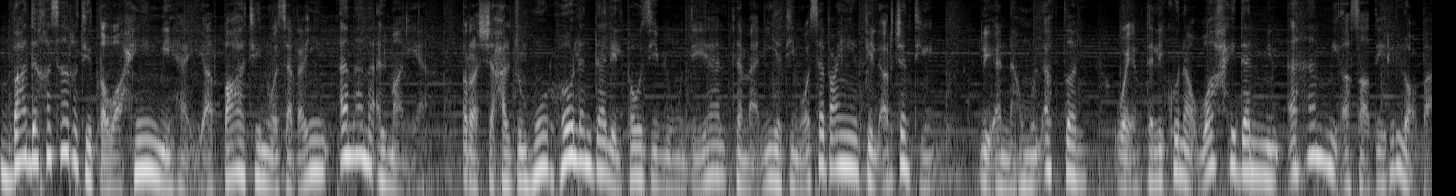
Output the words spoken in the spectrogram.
بعد خسارة الطواحين نهائي 74 أمام ألمانيا رشح الجمهور هولندا للفوز بمونديال 78 في الأرجنتين لأنهم الأفضل ويمتلكون واحدا من أهم أساطير اللعبة.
